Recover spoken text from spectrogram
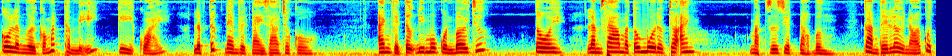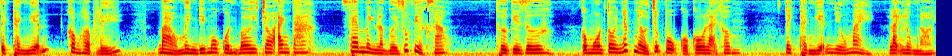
cô là người có mắt thẩm mỹ, kỳ quái, lập tức đem việc này giao cho cô. Anh phải tự đi mua quần bơi chứ. Tôi, làm sao mà tôi mua được cho anh? Mặt Dư Duyệt đỏ bừng, cảm thấy lời nói của tịch thành nghiễn không hợp lý. Bảo mình đi mua quần bơi cho anh ta, xem mình là người giúp việc sao? Thư kỳ Dư, có muốn tôi nhắc nhở chức vụ của cô lại không? Tịch thành nghiễn nhíu mày, lạnh lùng nói.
